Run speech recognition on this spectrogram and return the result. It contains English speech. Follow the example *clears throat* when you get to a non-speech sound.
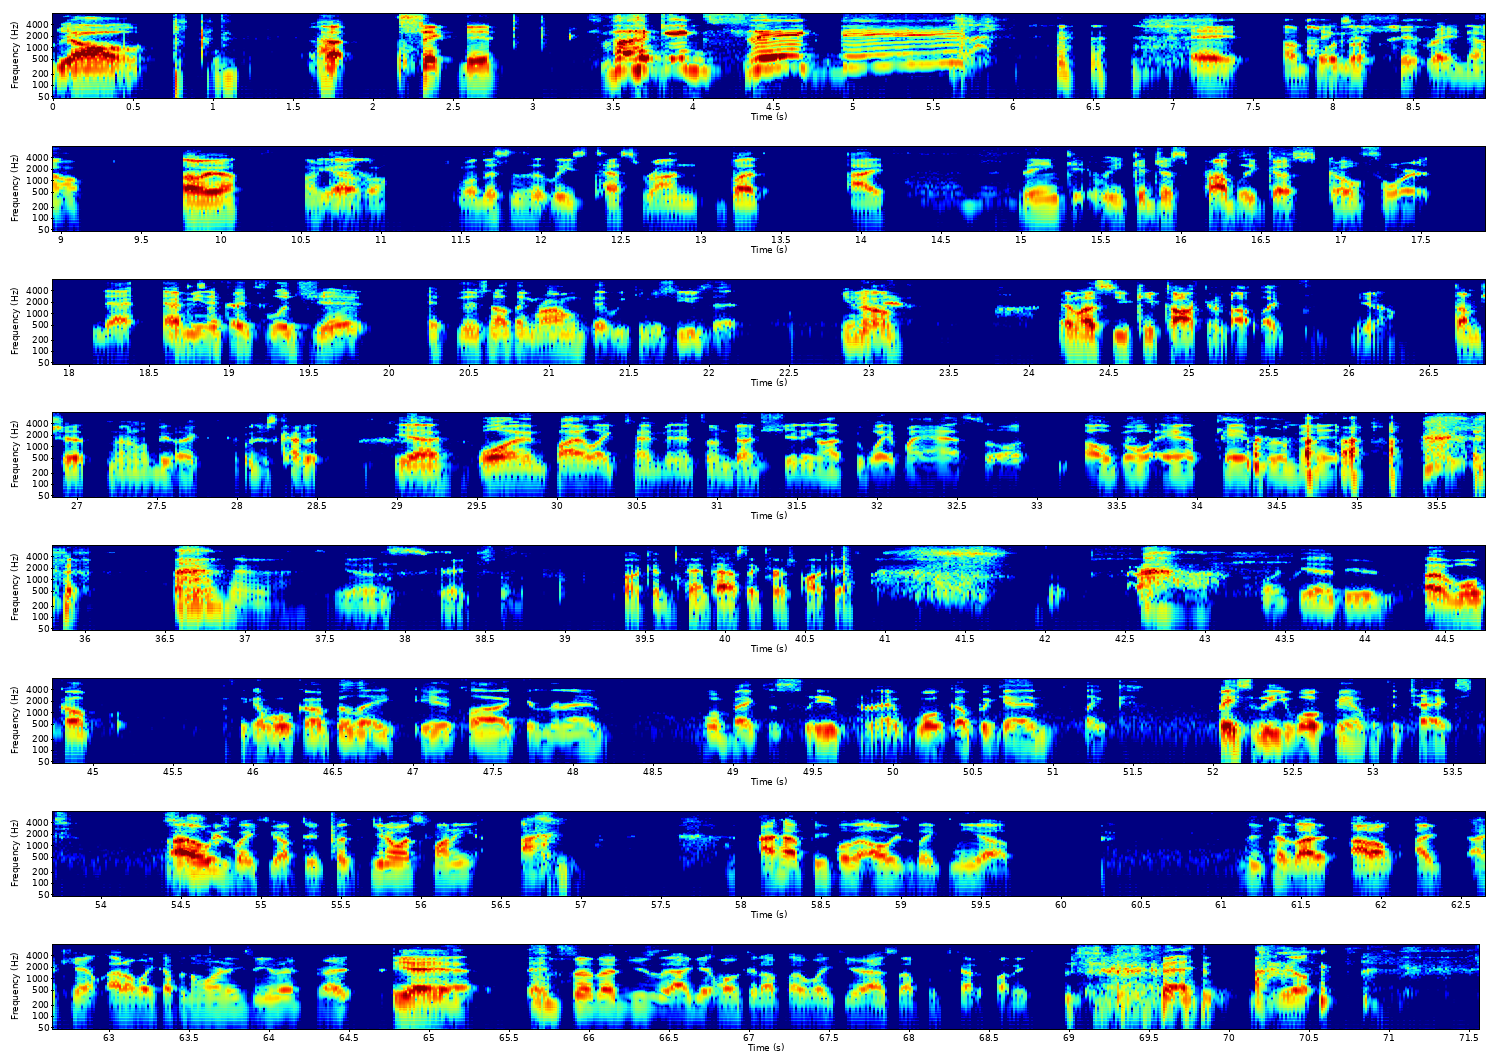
Yo, Sick, dude. fucking sick, dude. *laughs* hey, I'm taking a shit right now. Oh yeah. Okay. Yeah. Well, well, this is at least test run, but I think we could just probably just go for it. That I mean, it's if okay. it's legit, if there's nothing wrong with it, we can just use it. You Yeah. know? Unless you keep talking about like, you know, dumb shit, then we'll be like, we'll just cut it. Yeah. Well, in probably like ten minutes, I'm done shitting. I'll have to wipe my ass, so I'll go AFK for a minute. *laughs* *laughs* yeah, that's great. Fucking fantastic first podcast. Fuck yeah, dude. I woke up. I think I woke up at like eight o'clock, and then I went back to sleep, and I woke up again. Like, basically, you woke me up with the text. I always wake you up, dude. But you know what's funny? I I have people that always wake me up because I I don't I I can't I don't wake up in the mornings either, right? Yeah, yeah. And so then usually I get woken up, I wake your ass up, which is kind of funny. *laughs* real,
